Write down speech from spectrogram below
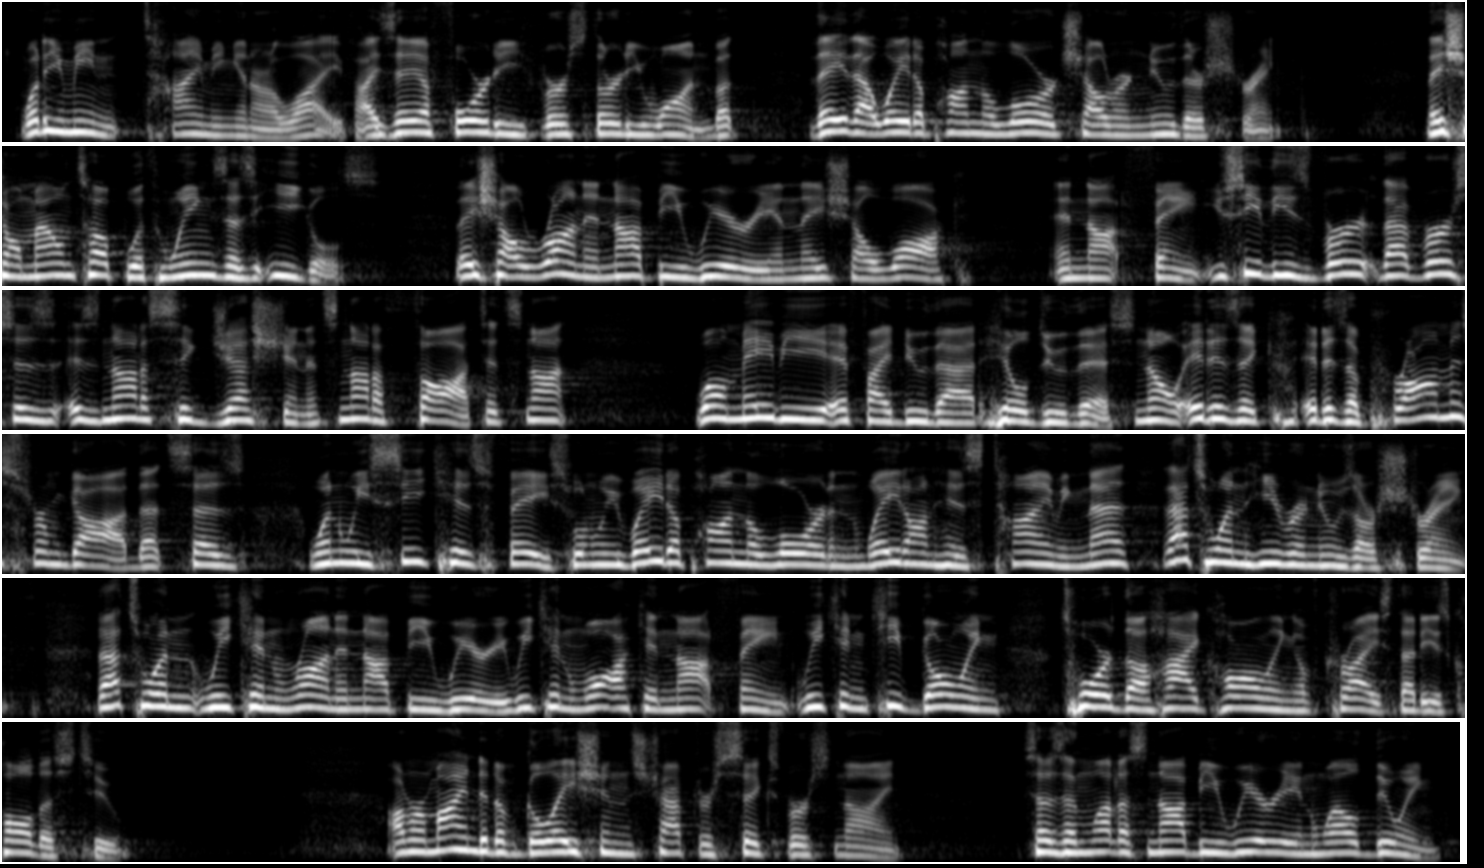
What do you mean, timing in our life? Isaiah 40, verse 31 But they that wait upon the Lord shall renew their strength. They shall mount up with wings as eagles. They shall run and not be weary, and they shall walk and not faint. You see, these ver- that verse is, is not a suggestion, it's not a thought, it's not well, maybe if I do that, he'll do this. No, it is a it is a promise from God that says when we seek his face, when we wait upon the Lord and wait on his timing, that that's when he renews our strength. That's when we can run and not be weary. We can walk and not faint. We can keep going toward the high calling of Christ that he's called us to. I'm reminded of Galatians chapter 6 verse 9. It says, "And let us not be weary in well doing,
